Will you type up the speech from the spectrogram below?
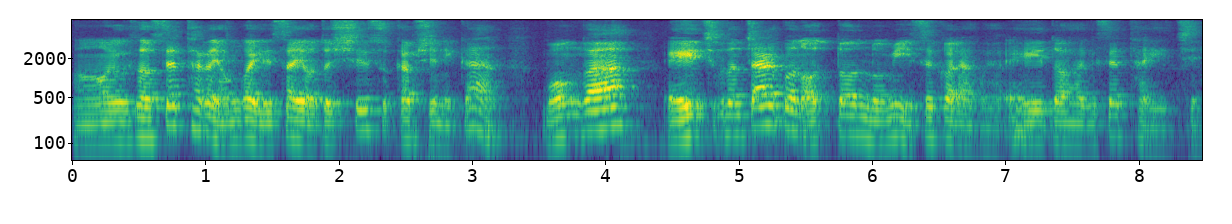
어, 여기서 세타가 0과 1 사이 어떤 실수 값이니까 뭔가 h보다는 짧은 어떤 놈이 있을 거라고요. a 더하기 세타 h.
